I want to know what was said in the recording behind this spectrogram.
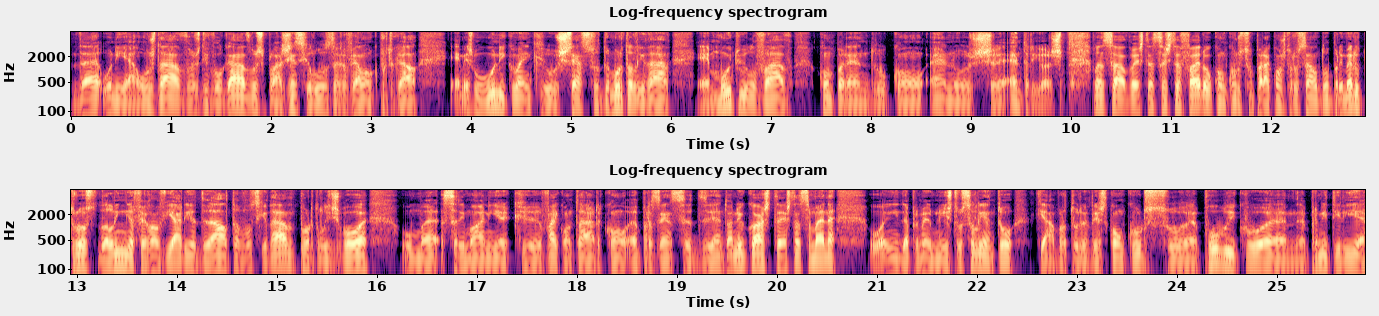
da União. Os dados divulgados pela agência Lusa revelam que Portugal é mesmo o único em que o excesso de mortalidade é muito elevado comparando com anos anteriores. Lançado esta sexta-feira o concurso para a construção do primeiro troço da linha ferroviária de alta velocidade Porto-Lisboa, uma cerimónia que vai contar com a presença de António Costa esta semana. O ainda Primeiro-Ministro salientou que a abertura deste concurso eh, público eh, permitiria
